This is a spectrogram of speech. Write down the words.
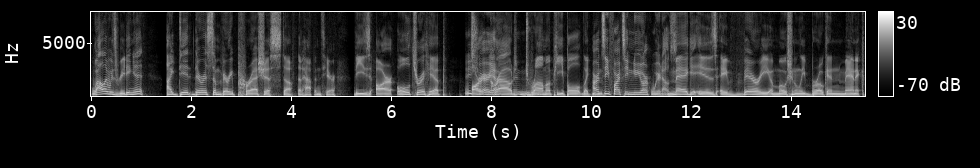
while I was reading it, I did. There is some very precious stuff that happens here. These are ultra hip Sure, art yeah. crowd And- drama people. Like artsy fartsy new york weirdos Meg is a very emotionally broken, manic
